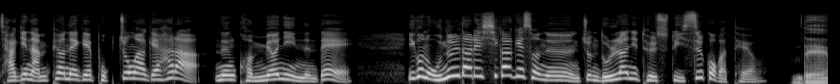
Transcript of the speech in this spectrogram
자기 남편에게 복종하게 하라는 권면이 있는데 이건 오늘날의 시각에서는 좀 논란이 될 수도 있을 것 같아요. 네,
